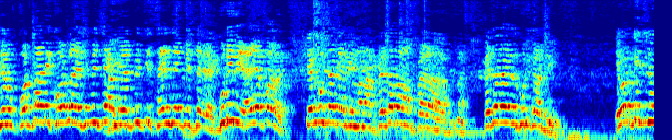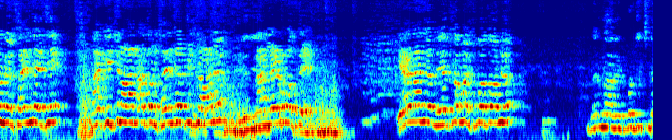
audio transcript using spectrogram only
నేను కొట్లాడి కోట్ల ఎత్తిపించి అవి ఎత్తిపించి సైన్ చేపిస్తే గుడిది అయ్యప్ప టెంపుల్ దగ్గరది మన పెద్ద పెద్ద గుడి కాదు ఎవరికి ఇచ్చినావు నువ్వు సైన్ చేసి? నాకు ఇచ్చినావా? నాతో సైన్ చేపించినావా? నా లెటర్ వస్తే. ఏదైనా ఎట్లా మర్చిపోతావు నువ్వు? నేను నా రిపోర్ట్ ఇచ్చిన.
